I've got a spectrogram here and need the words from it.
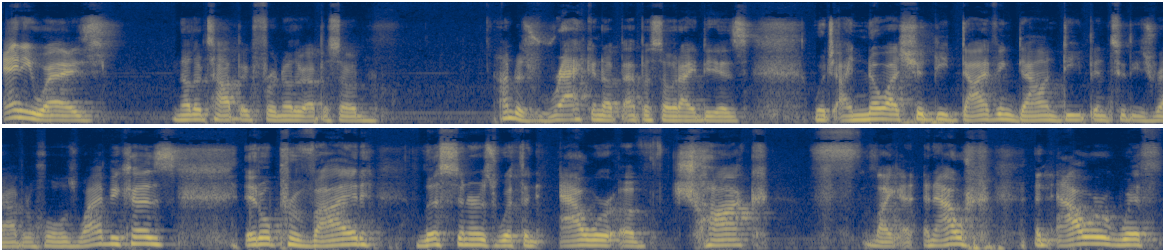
Anyways, another topic for another episode. I'm just racking up episode ideas, which I know I should be diving down deep into these rabbit holes. Why? Because it'll provide listeners with an hour of chalk, like an hour, an hour with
